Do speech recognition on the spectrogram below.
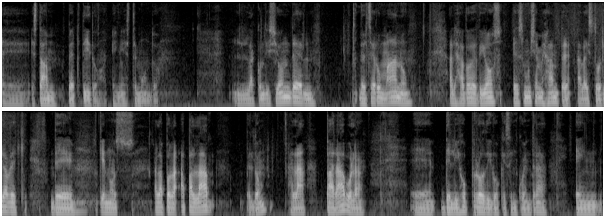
eh, están perdidos en este mundo. La condición del, del ser humano alejado de Dios es muy semejante a la historia de de, que nos a la, perdón, a la parábola eh, del hijo pródigo que se encuentra en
